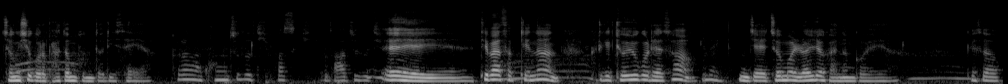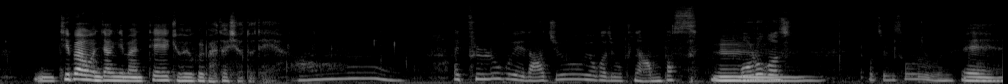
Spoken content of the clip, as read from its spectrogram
정식으로 받은 분들이세요. 그러면 광주도 디바스키고 나주도 디바. 예, 예, 예. 디바스킨은 그렇게 교육을 해서 네. 이제 점을 늘려가는 거예요. 그래서 음, 디바 원장님한테 교육을 받으셔도 돼요. 아 아니 블로그에 나주여가지고 그냥 안 봤어. 음, 멀어가지고. 어차피 서울로 오니까. 예.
